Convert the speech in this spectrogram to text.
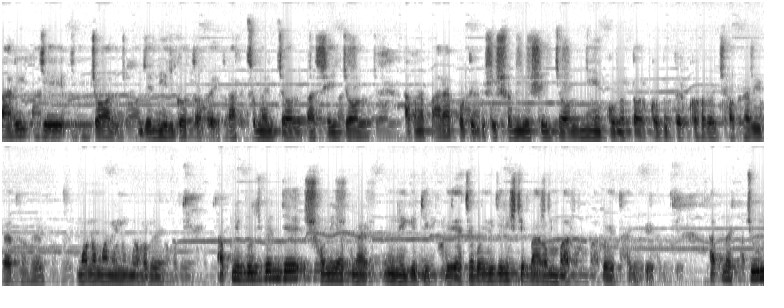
বাড়ির যে জল, যে নির্গত হয় বাথরুমের জল বা সেই জল, আপনার পাড়া প্রতিবেশীর সঙ্গে সেই জল নিয়ে কোনো তর্ক বিতর্ক হবে, ঝগড়া বিবাদ হবে, মনোমালিন্য হবে। আপনি বুঝবেন যে শনি আপনার নেগেটিভ হয়ে আছে এবং এই জিনিসটি বারংবার হয়ে থাকবে। আপনার চুল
